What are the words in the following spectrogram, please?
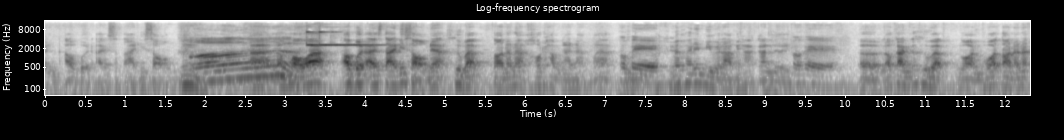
เป็นอัลเบิร์ตไอน์สไตน์ที่2อืมอ๋อออ่าแล้วเพราะว่า อัลเบิร์ตไอน์สไตน์ที่ 2 เนี่ย คือแบบตอนนั้นอะเขาทำงานหนักมากโอเคไม่ค่อยได้มีเวลาไปหากันเลย โอเค เออแล้วกันก็คือแบบงอนเพราะว่าตอนนั้นอะ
